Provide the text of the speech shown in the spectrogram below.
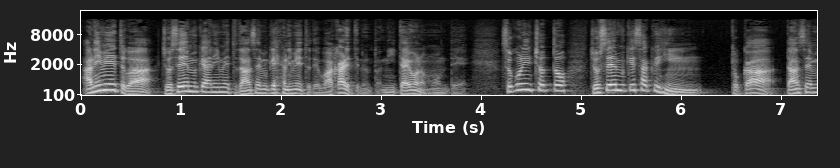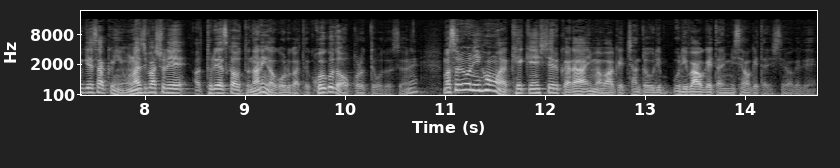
アニメートが女性向けアニメート、男性向けアニメートで分かれてるのと似たようなもんで、そこにちょっと女性向け作品とか男性向け作品同じ場所で取り扱うと何が起こるかってこういうことが起こるってことですよね。まあ、それを日本は経験してるから今分けちゃんと売り場を分けたり店を分けたりしてるわけで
